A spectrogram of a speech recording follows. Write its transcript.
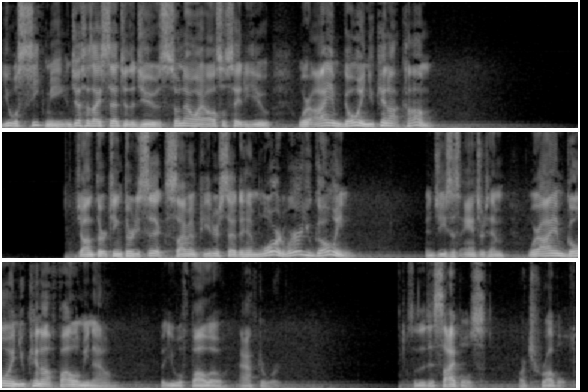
you will seek me. And just as I said to the Jews, so now I also say to you, where I am going, you cannot come. John 13, 36, Simon Peter said to him, Lord, where are you going? And Jesus answered him, Where I am going, you cannot follow me now, but you will follow afterward. So the disciples are troubled,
